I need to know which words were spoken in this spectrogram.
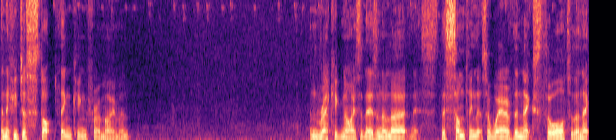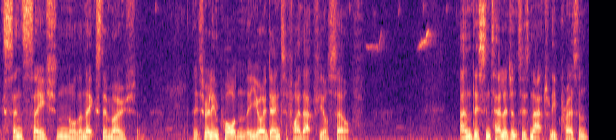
And if you just stop thinking for a moment and recognize that there's an alertness, there's something that's aware of the next thought or the next sensation or the next emotion. And it's really important that you identify that for yourself. And this intelligence is naturally present.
